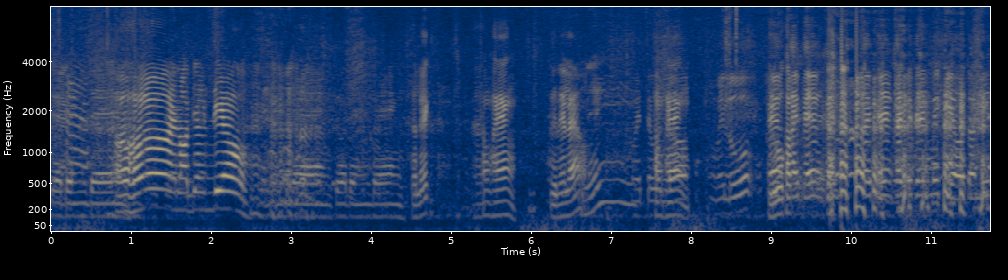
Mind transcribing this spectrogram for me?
ตัวแดงแดงเออเฮ้ยหลับอย่างเดียวแดงตัวแดงแดงตัวเล็กทองแพงตื่นได้แล้วนี่ไม่ตัวทองแพงไม่รู้แพรู้งครับใครแพงใครแพงใครไม่แพงไม่เกี่ยวตอนนี้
